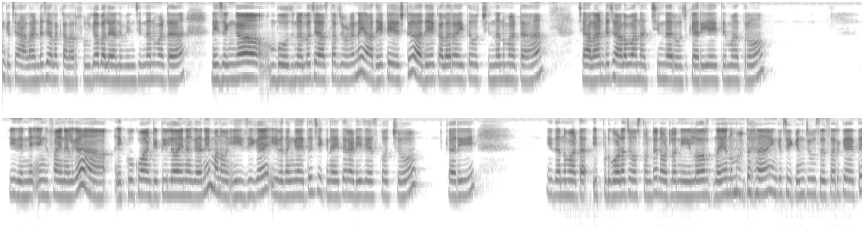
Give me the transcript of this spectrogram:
ఇంకా చాలా అంటే చాలా కలర్ఫుల్గా భలే అనిపించింది అనమాట నిజంగా భోజనాల్లో చేస్తారు చూడండి అదే టేస్ట్ అదే కలర్ అయితే వచ్చిందనమాట చాలా అంటే చాలా బాగా నచ్చింది ఆ రోజు కర్రీ అయితే మాత్రం. ఇదండి. ఇంక ఫైనల్గా ఎక్కువ క్వాంటిటీలో అయినా కానీ మనం ఈజీగా ఈ విధంగా అయితే చికెన్ అయితే రెడీ చేసుకోవచ్చు. కర్రీ ఇదన్నమాట. ఇప్పుడు కూడా చూస్తుంటే నోట్లో నీళ్ళు వరుతున్నాయి అనమాట ఇంకా చికెన్ చూసేసరికి అయితే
